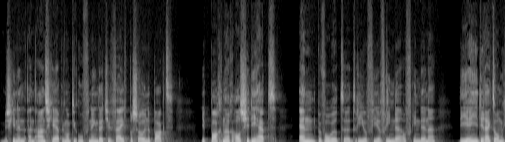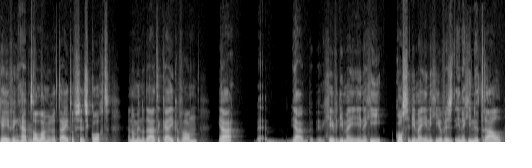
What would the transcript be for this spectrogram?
misschien een, een aanscherping op die oefening dat je vijf personen pakt. Je partner, als je die hebt, en bijvoorbeeld uh, drie of vier vrienden of vriendinnen die je in je directe omgeving hebt, al langere tijd of sinds kort. En om inderdaad te kijken van, ja, eh, ja, geven die mij energie? Kosten die mij energie of is het energie-neutraal?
